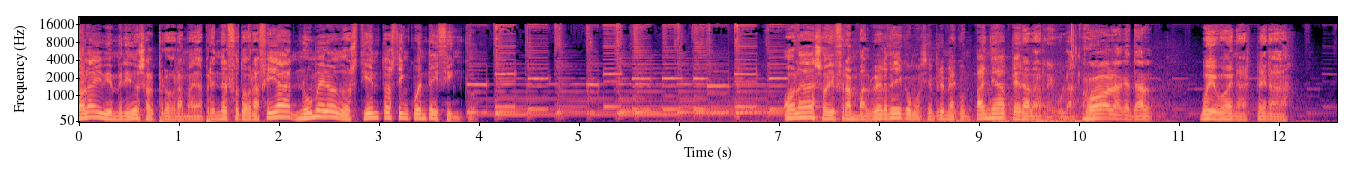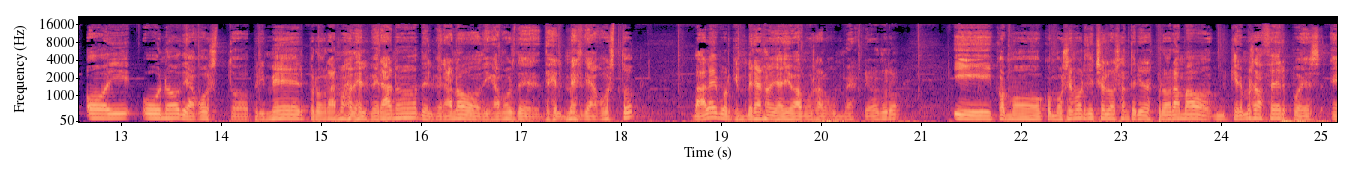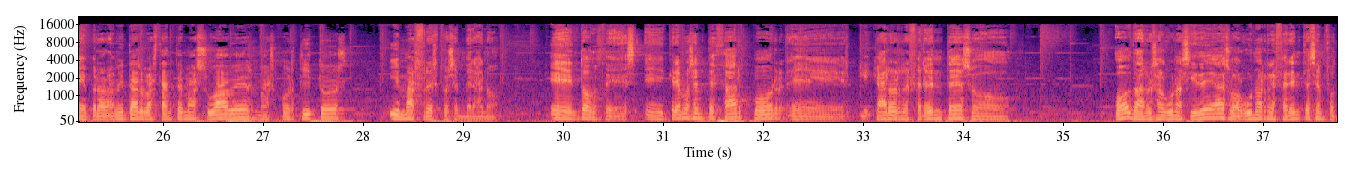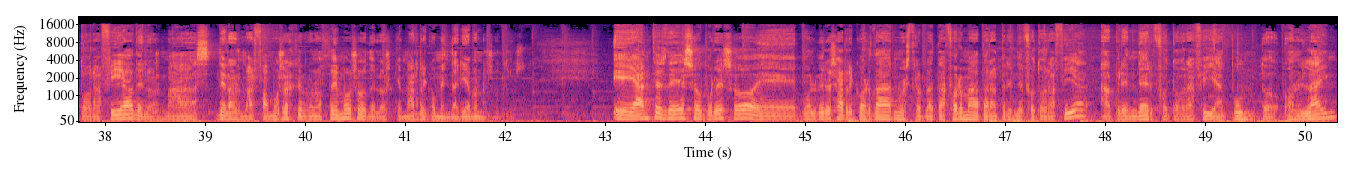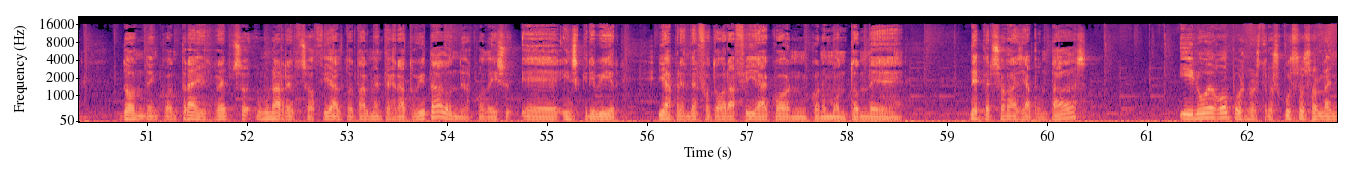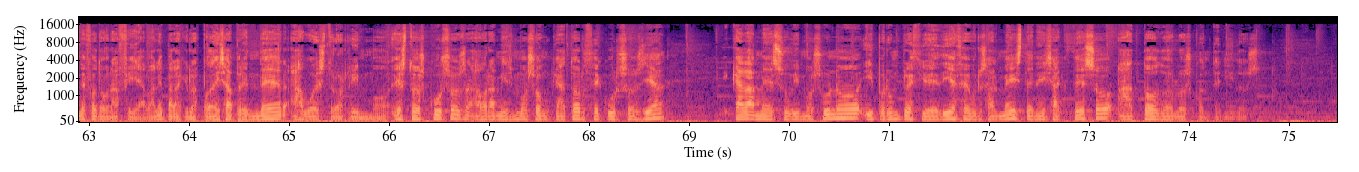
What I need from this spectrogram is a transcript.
Hola y bienvenidos al programa de Aprender Fotografía número 255. Hola, soy Fran Valverde y como siempre me acompaña Pera la Regular. Hola, ¿qué tal? Muy buena, espera. Hoy 1 de agosto, primer programa del verano, del verano, digamos, del mes de agosto, ¿vale? Porque en verano ya llevamos algún mes que otro. Y como, como os hemos dicho en los anteriores programas, queremos hacer pues eh, programitas bastante más suaves, más cortitos y más frescos en verano. Entonces, eh, queremos empezar por eh, explicaros referentes o, daros algunas ideas o algunos referentes en fotografía de los más, de los más famosos que conocemos o de los que más recomendaríamos nosotros. Eh, antes de eso, por eso, volveros a recordar nuestra plataforma para aprender fotografía, aprenderfotografía.online, donde encontráis una red social totalmente gratuita, donde os podéis inscribir y aprender fotografía con un montón de, de personas ya apuntadas. Y luego, pues nuestros cursos online de fotografía, ¿vale? Para que los podáis aprender a vuestro ritmo. Estos cursos ahora mismo son 14 cursos ya. Cada mes subimos uno y por un precio de 10 euros al mes tenéis acceso a todos los contenidos.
